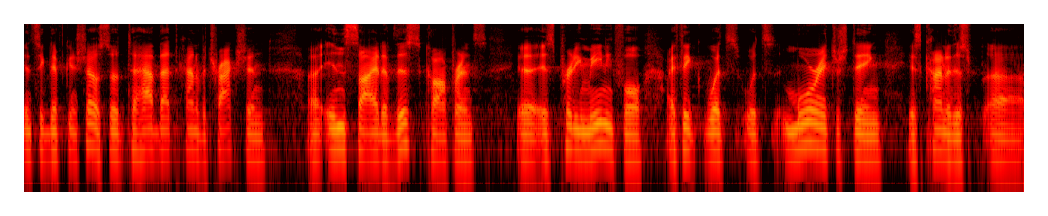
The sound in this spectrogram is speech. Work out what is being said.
insignificant show. So to have that kind of attraction uh, inside of this conference uh, is pretty meaningful. I think what's, what's more interesting is kind of this uh,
